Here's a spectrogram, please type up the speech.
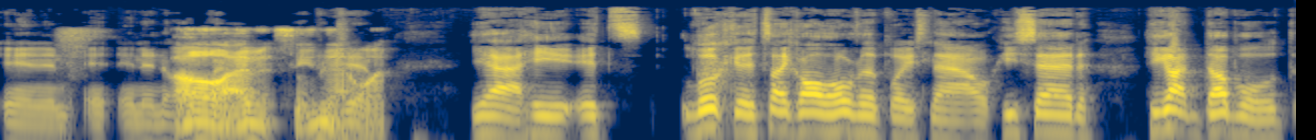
in in, in an Oh, I haven't seen that gym. one. Yeah, he it's look, it's like all over the place now. He said he got doubled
